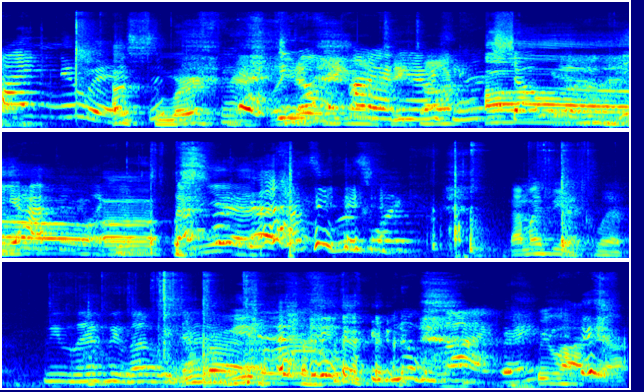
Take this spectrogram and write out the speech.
I knew it. A Smurf cat. like you know- that thing Connor, on have you ever TikTok? seen that? Oh, You have to, like, uh, That's, Yeah. that's, that's like. That might be a clip. We live, we love, we die. no, we lied, right? We lied, yeah.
